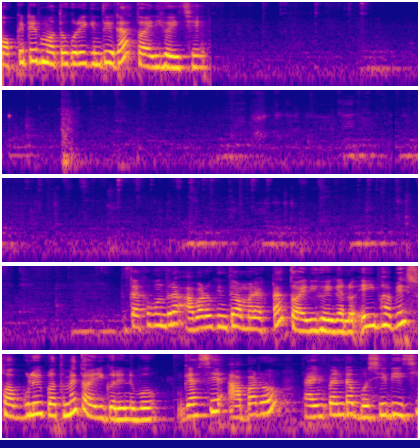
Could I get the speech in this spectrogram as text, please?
পকেটের মতো করে কিন্তু এটা তৈরি হয়েছে। দেখো বন্ধুরা, আবারও কিন্তু আমার একটা তৈরি হয়ে গেল। এইভাবে সবগুলোই প্রথমে তৈরি করে নেব। গ্যাসে আবারও ফ্রাইং প্যানটা বসিয়ে দিয়েছি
